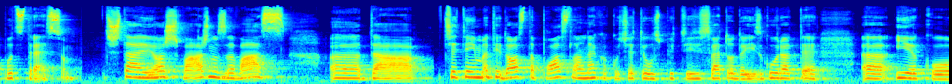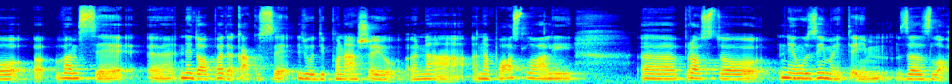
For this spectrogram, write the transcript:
e, pod stresom. Šta je još važno za vas? Da ćete imati dosta posla, ali nekako ćete uspjeti sve to da izgurate, iako vam se ne dopada kako se ljudi ponašaju na, na poslu, ali prosto ne uzimajte im za zlo.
